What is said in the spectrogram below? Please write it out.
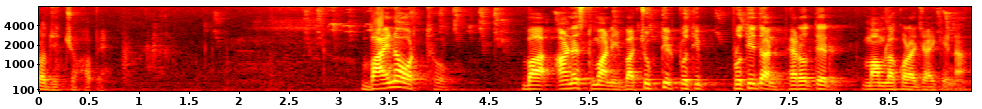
প্রযোজ্য হবে। বায়না অর্থ বা আর্নেস্ট মানি বা চুক্তির প্রতি, প্রতিদান ফেরতের মামলা করা যায় কিনা?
